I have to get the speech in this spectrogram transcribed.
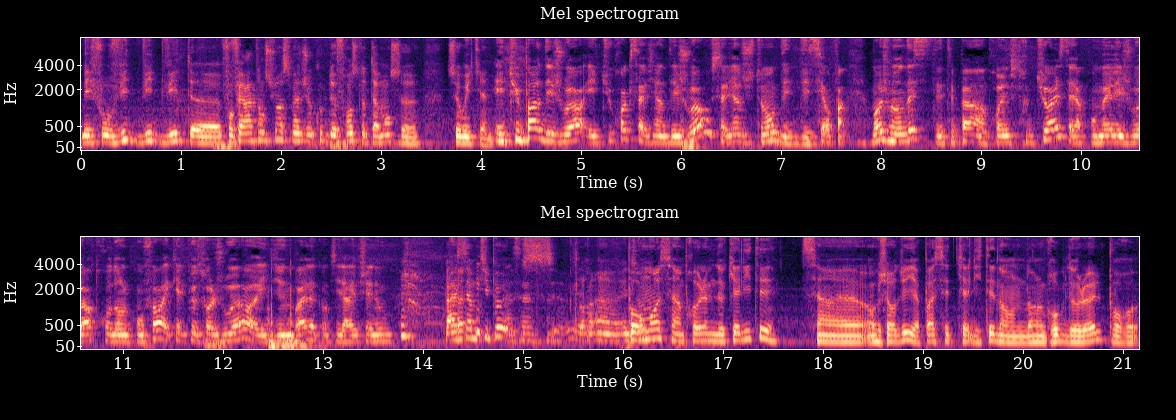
mais il faut vite, vite, vite. Il faut faire attention à ce match de Coupe de France, notamment ce, ce week-end. Et tu parles des joueurs, et tu crois que ça vient des joueurs ou ça vient justement des, des Enfin, moi je me demandais si c'était pas un problème structurel, c'est-à-dire qu'on met les joueurs trop dans le confort et quel que soit le joueur, il devient une brêle quand il arrive chez nous. Bah, c'est un petit peu. Ah, euh, Pour moi, c'est un problème de qualité. Aujourd'hui, il n'y a pas assez de qualité dans, dans le groupe de l'OL pour, euh,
